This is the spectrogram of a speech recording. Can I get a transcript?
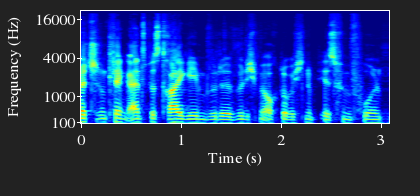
Ratchet und Clank 1 bis 3 geben würde, würde ich mir auch, glaube ich, eine PS5 holen.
